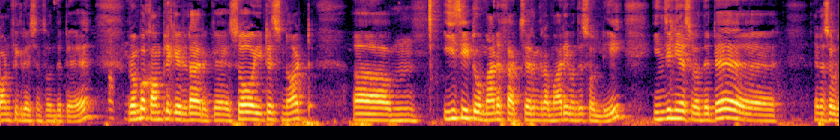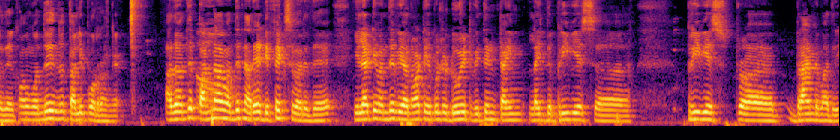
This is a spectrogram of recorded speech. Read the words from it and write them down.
கான்ஃபிகரேஷன்ஸ் வந்துட்டு ரொம்ப காம்ப்ளிகேட்டடாக இருக்கு. So it is not easy to மேனுஃபேக்சருங்கிற மாதிரி வந்து சொல்லி இன்ஜினியர்ஸ் வந்துட்டு என்ன சொல்கிறது அவங்க வந்து இன்னும் தள்ளி போடுறாங்க. அதை வந்து பண்ணால் வந்து நிறைய டிஃபெக்ட்ஸ் வருது. இல்லாட்டி வந்து we are not able to do it within time like the previous previous brand மாதிரி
